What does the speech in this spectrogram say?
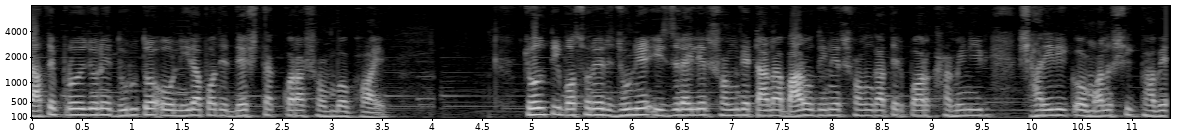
যাতে প্রয়োজনে দ্রুত ও নিরাপদে দেশ ত্যাগ করা সম্ভব হয়। চলতি বছরের জুনে ইসরায়েলের সঙ্গে টানা বারো দিনের সংঘাতের পর খামেনির শারীরিক ও মানসিকভাবে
